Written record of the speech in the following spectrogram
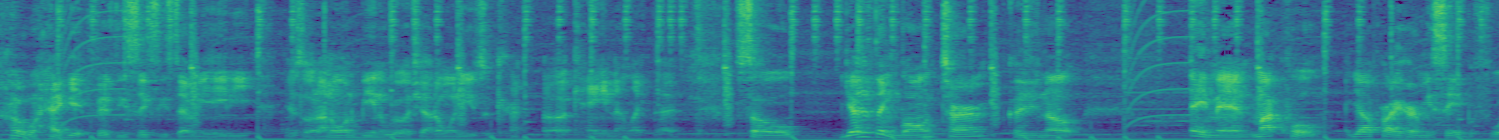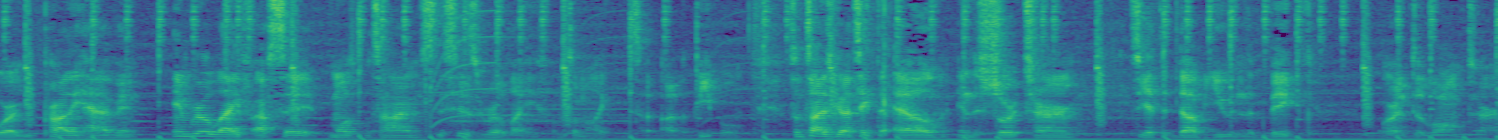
when I get 50, 60, 70, 80 years old. I don't want to be in a wheelchair. I don't want to use a uh, cane, not like that. So you have to think long term because you know, hey man, my quote. Y'all probably heard me say it before. You probably haven't in real life, I've said it multiple times, this is real life. I'm talking like to other people. Sometimes you gotta take the L in the short term to get the W in the big or in the long term.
